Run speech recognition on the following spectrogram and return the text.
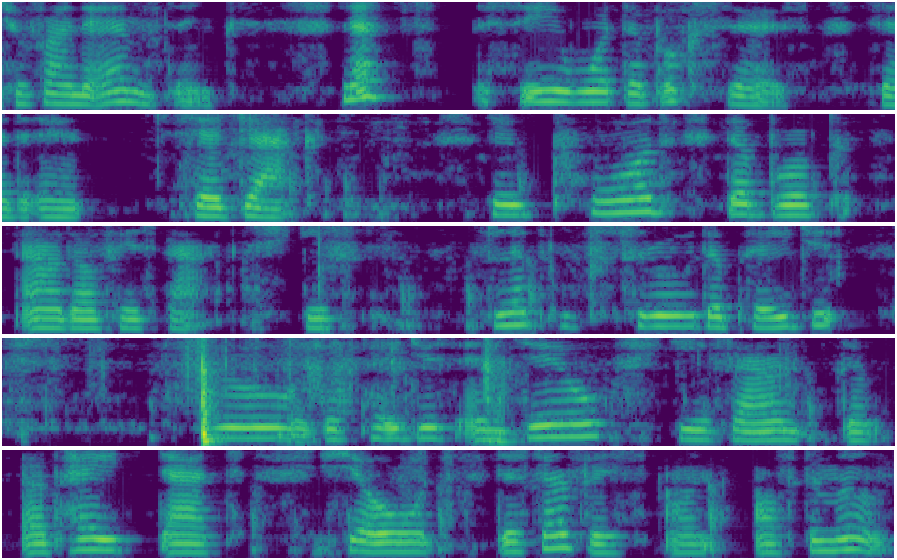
to find the M thing. Let's see what the book says, said said Jack. He pulled the book out of his pack. He flipped through the pages through the pages until he found the, a page that showed the surface on, of the moon.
